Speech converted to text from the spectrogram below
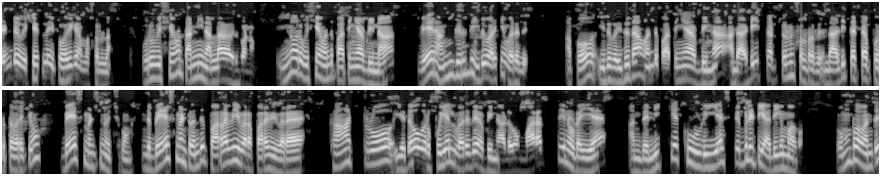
ரெண்டு விஷயத்தில் இப்போதைக்கு நம்ம சொல்லலாம். ஒரு விஷயம் தண்ணி நல்லா இது பண்ணும். இன்னொரு விஷயம் வந்து பார்த்தீங்க அப்படின்னா வேர் அங்கேருந்து இது வரைக்கும் வருது. அப்போது இது இதுதான் வந்து பார்த்தீங்க அப்படின்னா அந்த அடித்தட்டுன்னு சொல்கிறது இந்த அடித்தட்டை பொறுத்த வரைக்கும் பேஸ்மெண்ட்னு வச்சுக்கோங்க. இந்த பேஸ்மெண்ட் வந்து பரவி வர பரவி வர காற்றோ ஏதோ ஒரு புயல் வருது அப்படின்னாலும் மரத்தினுடைய அந்த நிற்கக்கூடிய ஸ்டெபிலிட்டி அதிகமாகும். ரொம்ப வந்து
